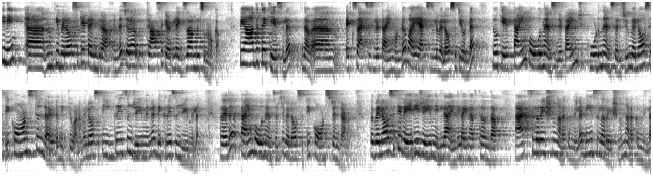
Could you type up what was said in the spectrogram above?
ഇനി നമുക്ക് ഈ വെലോസിറ്റി ടൈം ഗ്രാഫിന്റെ ചില ക്ലാസിക് ആയിട്ടുള്ള എക്സാമ്പിൾസ് നോക്കാം. ഈ ആദ്യത്തെ കേസിൽ എക്സ് ആക്സിസിൽ ടൈം ഉണ്ട് വൈ ആക്സിസിൽ വെലോസിറ്റി ഉണ്ട്. നോക്കിയേ ടൈം പോകുന്നതനുസരിച്ച് ടൈം കൂടുന്നതനുസരിച്ചും വെലോസിറ്റി കോൺസ്റ്റന്റ് ആയിട്ട് നിൽക്കുവാണ്. വെലോസിറ്റി ഇൻക്രീസും ചെയ്യുന്നില്ല ഡിക്രീസും ചെയ്യുന്നില്ല. അതായത് ടൈം പോകുന്നതനുസരിച്ച് വെലോസിറ്റി കോൺസ്റ്റന്റ് ആണ്. അപ്പോൾ വെലോസിറ്റി വേരി ചെയ്യുന്നില്ല എങ്കിൽ അതിനർത്ഥം എന്താ? ആക്സിലറേഷനും നടക്കുന്നില്ല ഡീസിലറേഷനും നടക്കുന്നില്ല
